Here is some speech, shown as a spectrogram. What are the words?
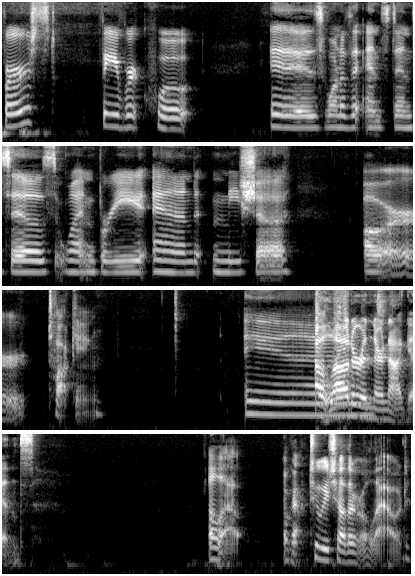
first favorite quote is one of the instances when Brie and Misha are talking. And Out loud or in their noggins? aloud. Okay. to each other aloud.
